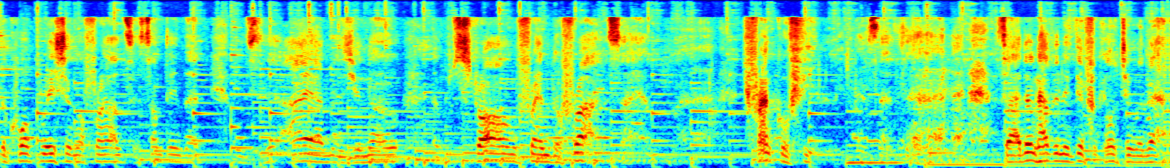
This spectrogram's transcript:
the cooperation of France is something that I am, as you know, a strong friend of France. I am uh, Francophile. so I don't have any difficulty with that.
